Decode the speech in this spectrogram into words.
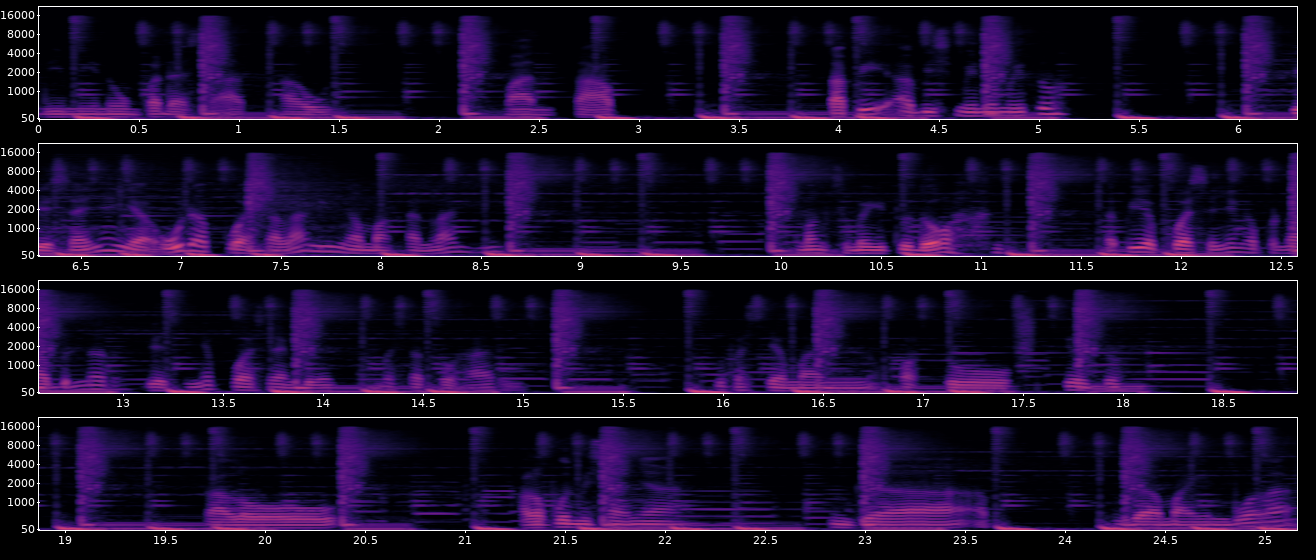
diminum pada saat haus. Mantap. Tapi abis minum itu biasanya ya udah puasa lagi nggak makan lagi. Emang cuma itu doang. Tapi ya puasanya nggak pernah bener. Biasanya puasa yang bener cuma satu hari. Itu pas zaman waktu kecil tuh. Kalau kalaupun misalnya nggak nggak main bola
